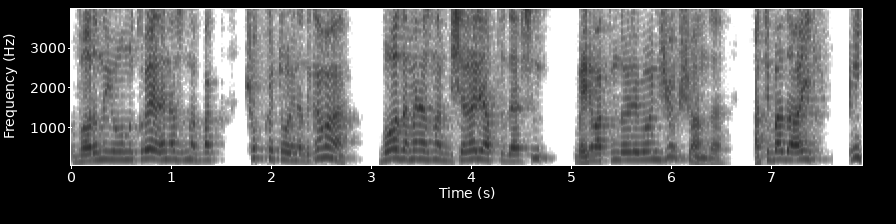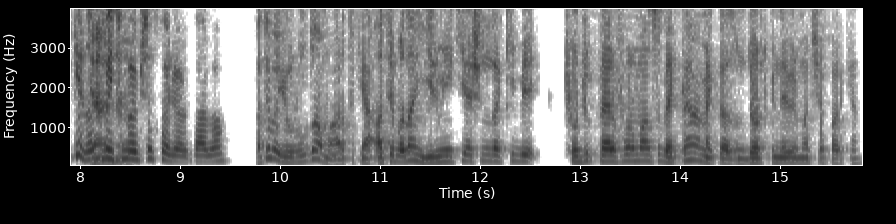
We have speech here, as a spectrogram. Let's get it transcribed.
varını yoğunu koyar en azından bak çok kötü oynadık ama bu adam en azından bir şeyler yaptı dersin. Benim aklımda öyle bir oyuncu yok şu anda. Atiba dahil. İlk kez Atiba yani. için böyle bir şey söylüyoruz galiba. Atiba yoruldu ama artık yani Atiba'dan 22 yaşındaki bir çocuk performansı beklememek lazım dört günde bir maç yaparken.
